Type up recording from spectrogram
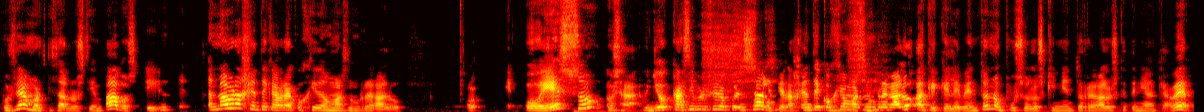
pues voy a amortizar los 100 pavos. Y no habrá gente que habrá cogido más de un regalo. O, o eso, o sea, yo casi prefiero pensar que la gente cogió más de un regalo a que, que el evento no puso los 500 regalos que tenían que haber.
